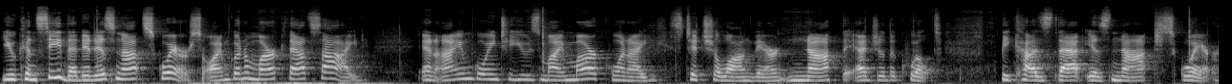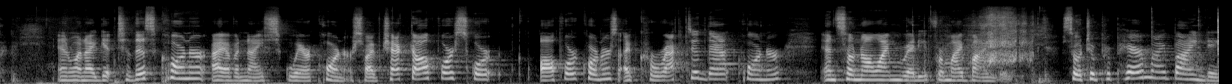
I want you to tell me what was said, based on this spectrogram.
you can see that it is not square. So I'm gonna mark that side and I am going to use my mark when I stitch along there, not the edge of the quilt, because that is not square. And when I get to this corner, I have a nice square corner. So I've checked all four score, all four corners. I've corrected that corner. And so now I'm ready for my binding. So to prepare my binding,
